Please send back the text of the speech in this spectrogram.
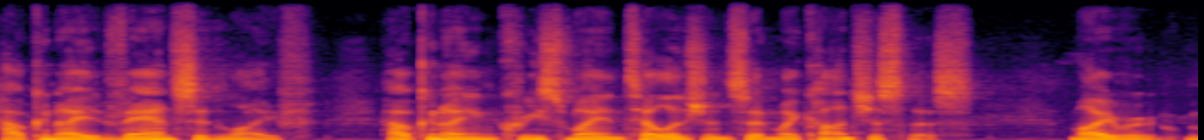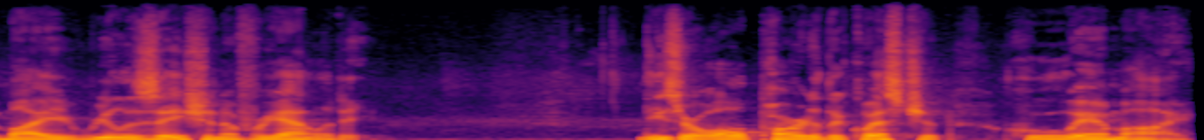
How can I advance in life? How can I increase my intelligence and my consciousness, my, my realization of reality? These are all part of the question who am I?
